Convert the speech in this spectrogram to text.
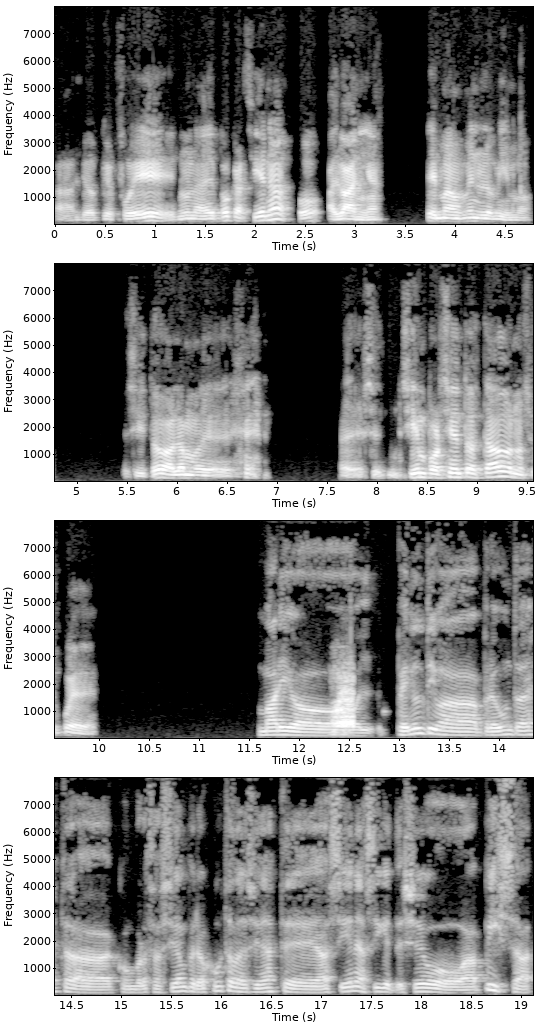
a lo que fue en una época Siena o Albania. Es más o menos lo mismo. Si todos hablamos de 100% Estado, no se puede. Mario, penúltima pregunta de esta conversación, pero justo mencionaste a Siena, así que te llevo a Pisa.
